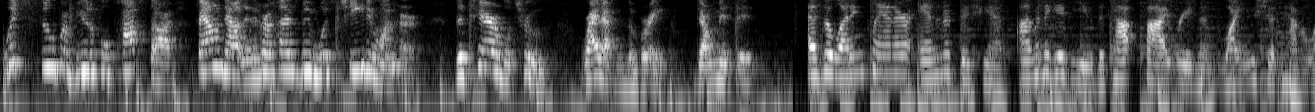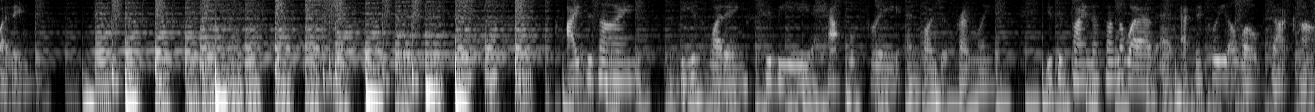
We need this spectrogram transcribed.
Which super beautiful pop star found out that her husband was cheating on her? The terrible truth, right after the break. Don't miss it. As a wedding planner and an officiant, I'm going to give you the top five reasons why you shouldn't have a wedding. I designed these weddings to be hassle free and budget friendly. You can find us on the web at epicallyelope.com.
